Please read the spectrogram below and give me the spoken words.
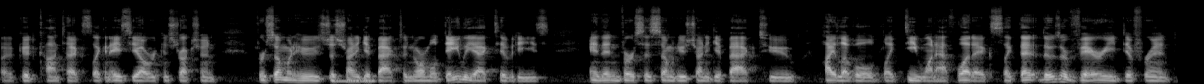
a good context, like an ACL reconstruction for someone who's just trying to get back to normal daily activities and then versus someone who's trying to get back to high level like D1 athletics like that those are very different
